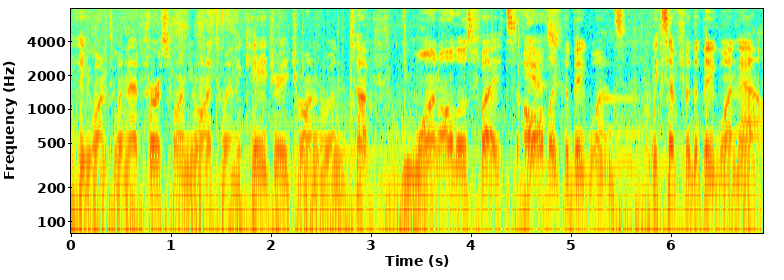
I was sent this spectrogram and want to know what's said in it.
Okay, you wanted to win that first one. You wanted to win the cage rage, You wanted to win the tough. You won all those fights, all like the big ones, except for the big one now,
